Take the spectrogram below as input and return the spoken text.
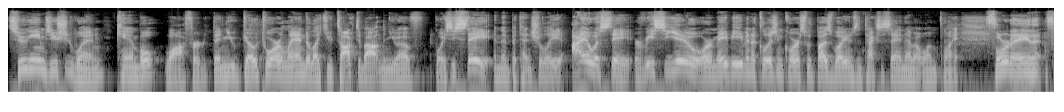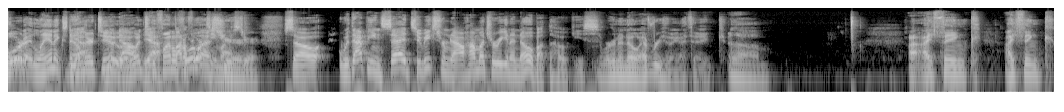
Two games you should win Campbell, Wofford. Then you go to Orlando, like you talked about, and then you have Boise State, and then potentially Iowa State or VCU, or maybe even a collision course with Buzz Williams and Texas A&M at one point. Florida and Florida, Atlantic's down Yeah, there too. no doubt. Went to Yeah, the Final, Four, last, year. So, with that being said, two weeks from now, how much are we going to know about the Hokies? We're gonna know everything. I think. Um, I, I think. I think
